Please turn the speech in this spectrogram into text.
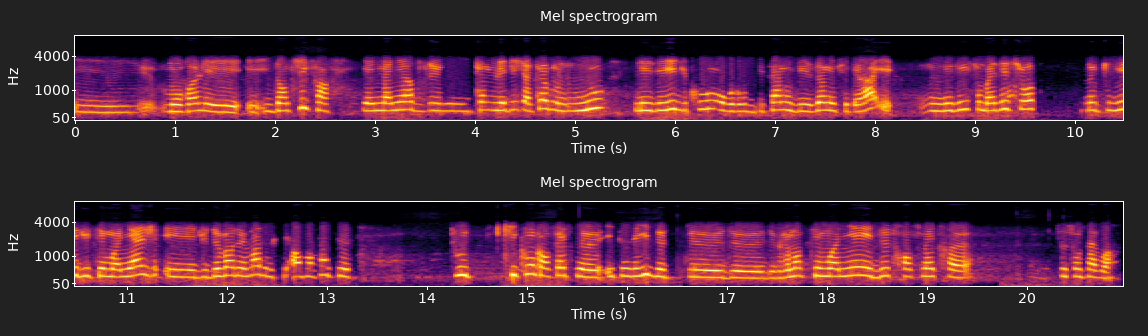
mon rôle est, identique. Enfin, il y a une manière de, comme l'a dit Jacob, nous, les EI, du coup, on regroupe des femmes, des hommes, etc. Et les EI sont basés sur le pilier du témoignage et du devoir de mémoire. Donc, c'est important que tout quiconque, en fait, euh, est aux EI de, de, de, vraiment témoigner et de transmettre euh, tout son savoir.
